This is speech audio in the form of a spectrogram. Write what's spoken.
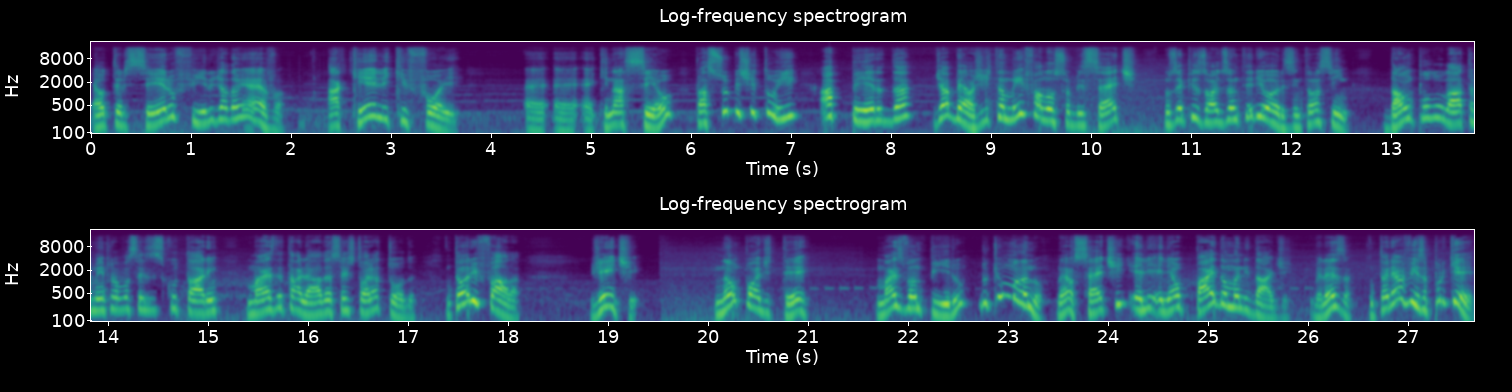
é o terceiro filho de Adão e Eva. Aquele que foi. É, é, é, que nasceu para substituir a perda de Abel. A gente também falou sobre Sete nos episódios anteriores. Então, assim, dá um pulo lá também para vocês escutarem mais detalhada essa história toda. Então ele fala: gente, não pode ter mais vampiro do que humano, né? O Sete, ele, ele é o pai da humanidade, beleza? Então ele avisa, por quê?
